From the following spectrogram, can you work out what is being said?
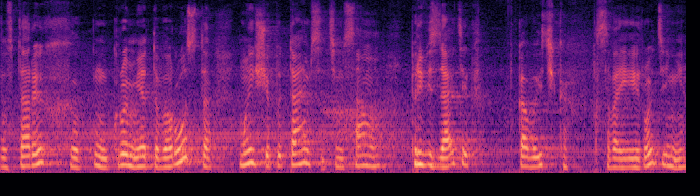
во-вторых, кроме этого роста, мы еще пытаемся тем самым привязать их в кавычках к своей родине.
